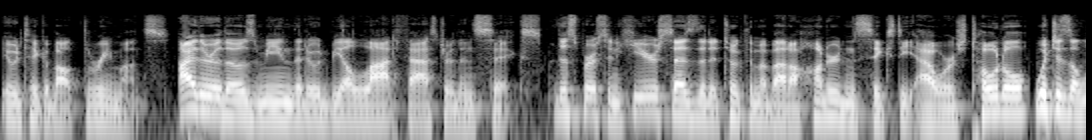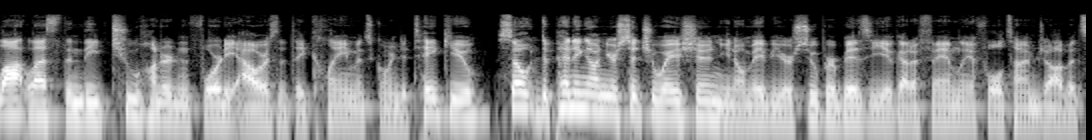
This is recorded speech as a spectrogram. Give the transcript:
it would take about three months. Either of those mean that it would be a lot faster than six. This person here says that it took them about 160 hours total, which is a lot less than the 240 hours that they claim it's going to take you. So depending on your situation, you know, maybe you're super busy, you've got a family, a full-time job, etc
